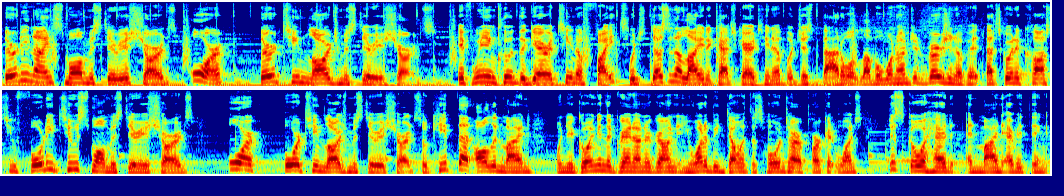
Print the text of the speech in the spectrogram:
39 small mysterious shards or 13 large mysterious shards. If we include the Giratina fight, which doesn't allow you to catch Giratina, but just battle a level 100 version of it, that's going to cost you 42 small mysterious shards or 14 large mysterious shards. So keep that all in mind when you're going in the Grand Underground and you want to be done with this whole entire park at once. Just go ahead and mine everything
